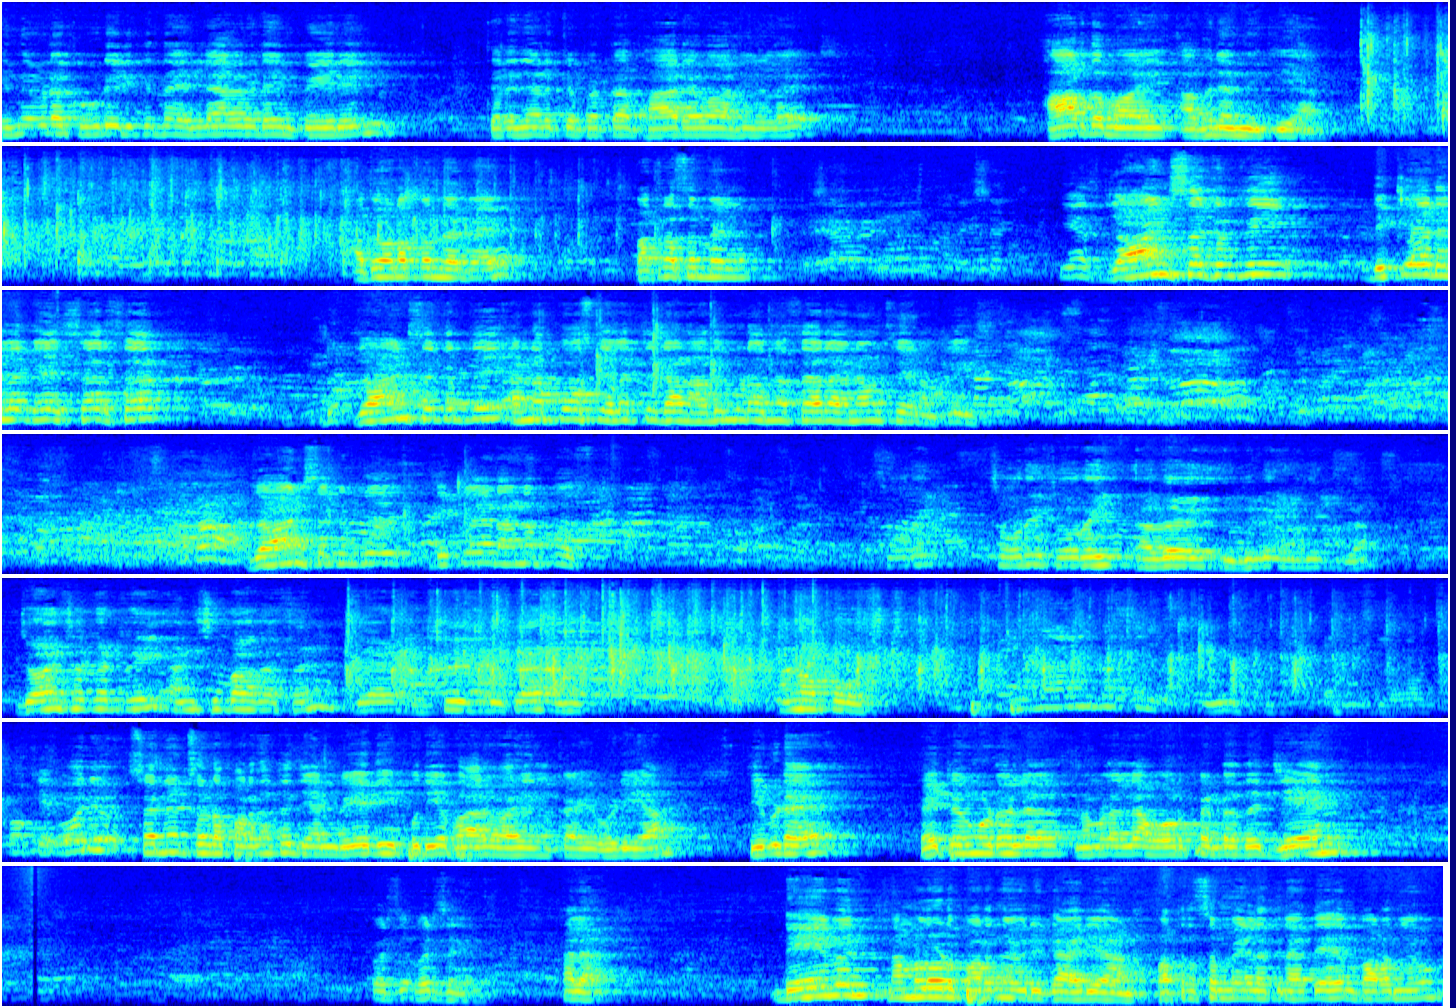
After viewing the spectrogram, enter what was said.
ഇന്നിവിടെ കൂടിയിരിക്കുന്ന എല്ലാവരുടെയും പേരിൽ തിരഞ്ഞെടുക്കപ്പെട്ട ഭാരവാഹികളെ ഹാർദമായി അഭിനന്ദിക്കുകയാണ്. അതോടൊപ്പം തന്നെ പത്രസമ്മേളനം. Yes joint secretary declared sir sir joint secretary unopposed elected ആണ്. അതും കൂടെ ഒന്ന് സാർ അനൗൺസ് ചെയ്യണം please joint secretary declared unopposed sorry sorry sorry അത് ഇതിൽ എഴുതിയിട്ടില്ല. Joint secretary Ansiba Hasan declare unopposed okay ഒരു സെന്റൻസ് പറഞ്ഞിട്ട് ഞാൻ വേദി പുതിയ ഭാരവാഹികൾക്കായി ഒഴിയാം ഇവിടെ ഏറ്റവും കൂടുതൽ നമ്മളെല്ലാം ഓർക്കേണ്ടത് ജയൻ ഒരു സെക്കൻഡ് അല്ല ദേവൻ നമ്മളോട് പറഞ്ഞ ഒരു കാര്യമാണ്. പത്രസമ്മേളനത്തിൽ അദ്ദേഹം പറഞ്ഞു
